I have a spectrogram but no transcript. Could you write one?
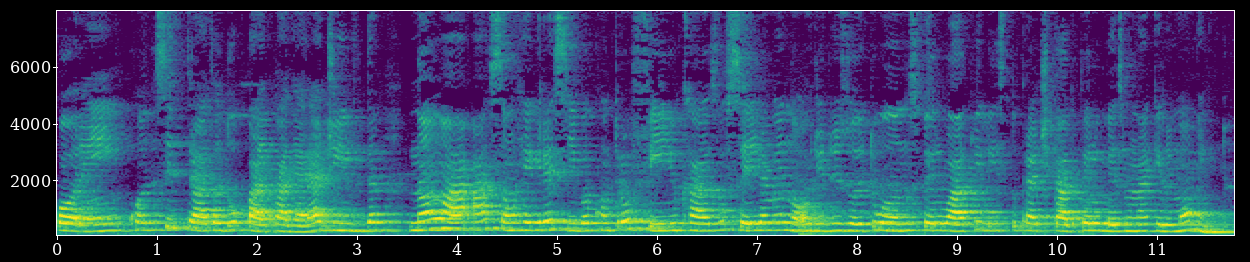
Porém, quando se trata do pai pagar a dívida, não há ação regressiva contra o filho caso seja menor de 18 anos pelo ato ilícito praticado pelo mesmo naquele momento.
